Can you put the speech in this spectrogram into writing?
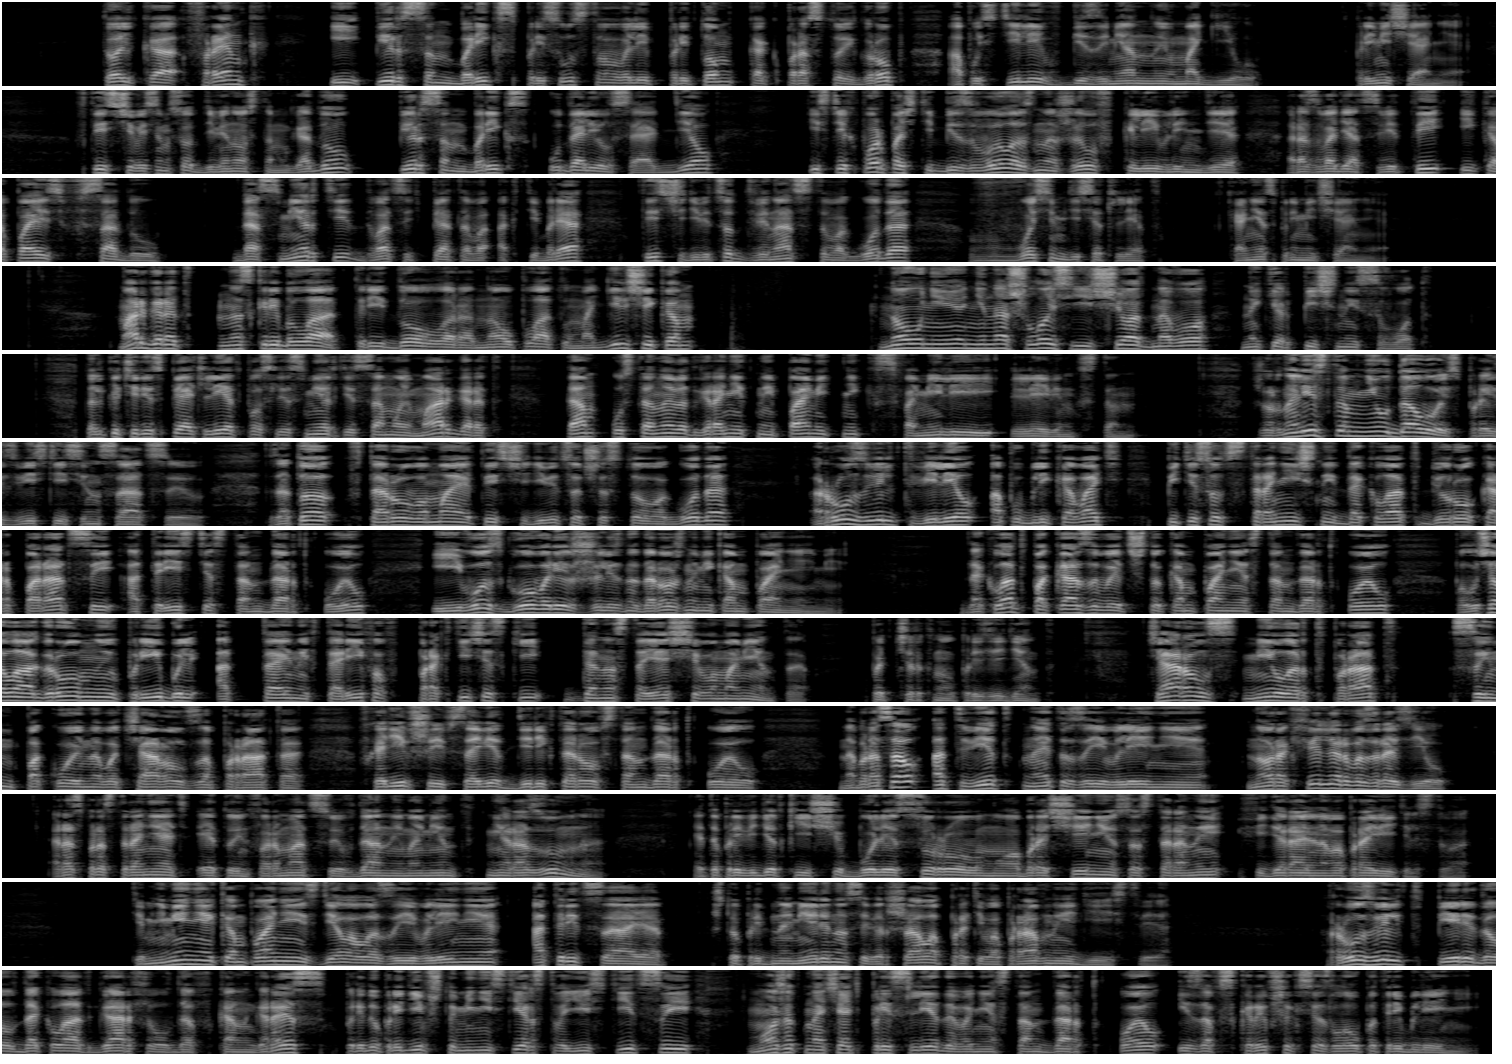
Только Фрэнк и Пирсон Брикс присутствовали при том, как простой гроб опустили в безымянную могилу. Примечание. В 1890 году Пирсон Брикс удалился от дел и с тех пор почти безвылазно жил в Кливленде, разводя цветы и копаясь в саду. До смерти 25 октября 1912 года в 80 лет. Конец примечания. Маргарет наскребла 3 доллара на уплату могильщикам, но у нее не нашлось еще одного на кирпичный свод. Только через пять лет после смерти самой Маргарет там установят гранитный памятник с фамилией Левингстон. Журналистам не удалось произвести сенсацию, зато 2 мая 1906 года Рузвельт велел опубликовать 500-страничный доклад Бюро корпораций о тресте «Стандарт Ойл» и его сговоре с железнодорожными компаниями. Доклад показывает, что компания «Стандарт Ойл» получала огромную прибыль от тайных тарифов практически до настоящего момента, подчеркнул президент. Чарльз Миллард Пратт, сын покойного Чарльза Пратта, входивший в совет директоров Стандарт Ойл, набросал ответ на это заявление, но Рокфеллер возразил, распространять эту информацию в данный момент неразумно, это приведет к еще более суровому обращению со стороны федерального правительства. Тем не менее, компания сделала заявление, отрицая, что преднамеренно совершала противоправные действия. Рузвельт передал доклад Гарфилда в Конгресс, предупредив, что Министерство юстиции может начать преследование Стандарт Ойл из-за вскрывшихся злоупотреблений.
